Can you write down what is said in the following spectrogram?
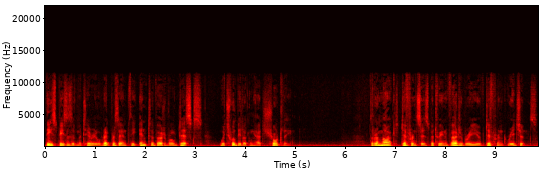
These pieces of material represent the intervertebral discs, which we'll be looking at shortly. There are marked differences between vertebrae of different regions,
